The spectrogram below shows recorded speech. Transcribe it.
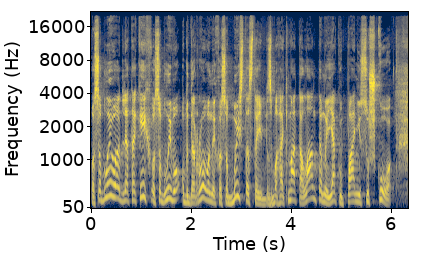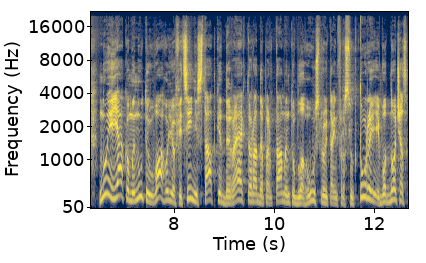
особливо для таких особливо обдарованих особистостей з багатьма талантами, як у пані Сушко. Ну і як оминути увагою офіційні статки директора департаменту благоустрою та інфраструктури і водночас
